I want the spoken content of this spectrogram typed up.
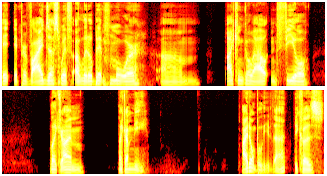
it it provides us with a little bit more. Um, I can go out and feel like I'm like I'm me. I don't believe that because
